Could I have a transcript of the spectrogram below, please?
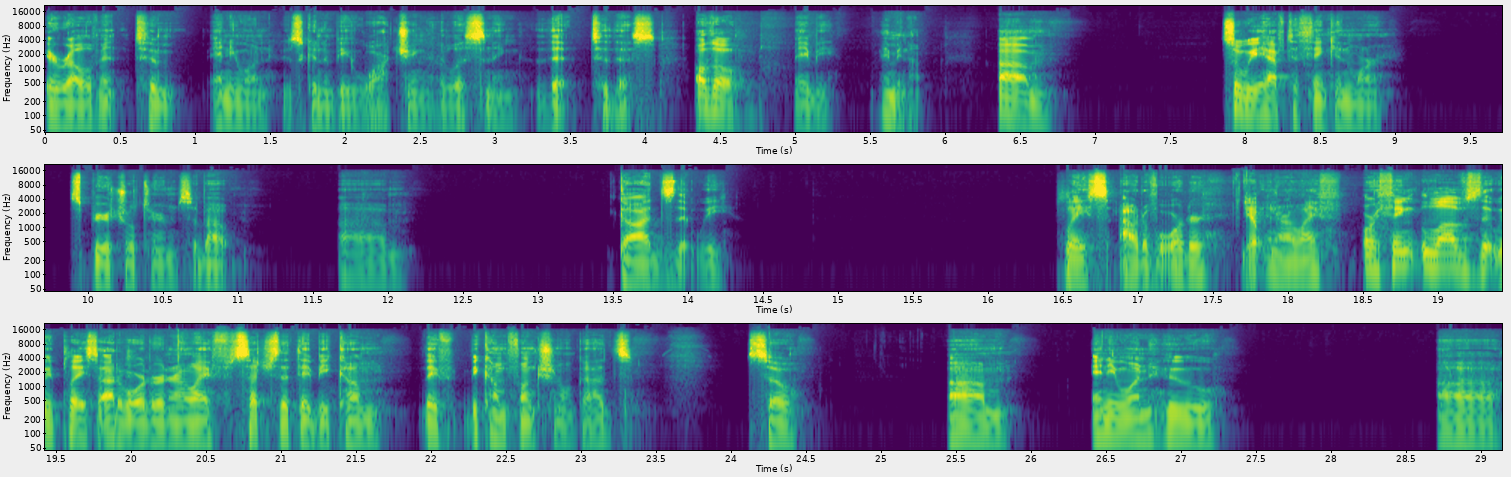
irrelevant to anyone who's going to be watching or listening that to this. Although maybe, maybe not. Um, so we have to think in more spiritual terms about um, gods that we place out of order Yep. in our life or think loves that we place out of order in our life such that they become they've become functional gods so um anyone who uh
